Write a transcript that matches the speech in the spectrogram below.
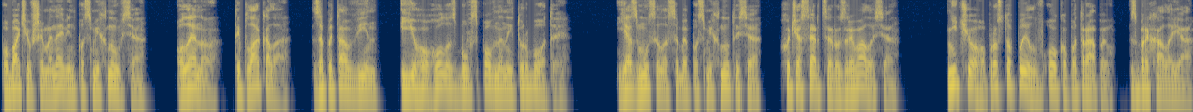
Побачивши мене, він посміхнувся. Олено, ти плакала? запитав він, і його голос був сповнений турботи. Я змусила себе посміхнутися, хоча серце розривалося. Нічого, просто пил в око потрапив, збрехала я.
